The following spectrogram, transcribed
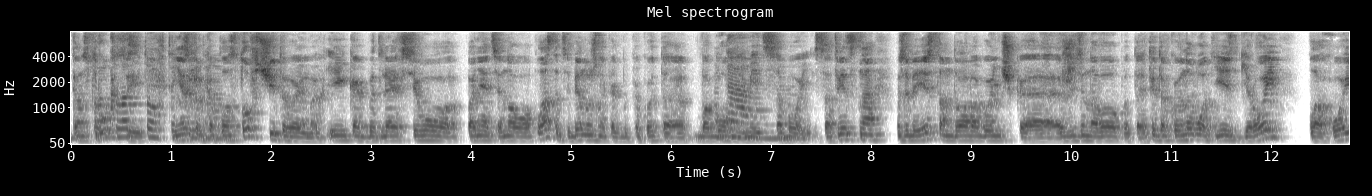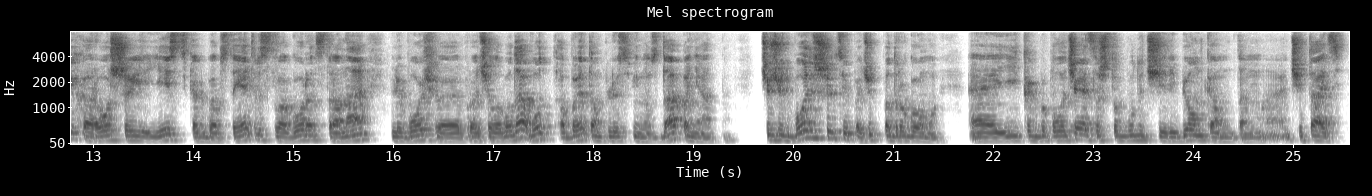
конструкций, пластов несколько такие, да. пластов считываемых, и как бы для всего понятия нового пласта тебе нужно как бы какой-то вагон да, иметь с собой. Соответственно, у тебя есть там два вагончика жизненного опыта, и ты такой, ну вот есть герой, плохой, хороший, есть как бы обстоятельства, город, страна, любовь, э, прочая лабуда. Вот об этом плюс-минус. Да, понятно. Чуть-чуть больше, типа, чуть по-другому. Э, и как бы получается, что будучи ребенком, там, э, читать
